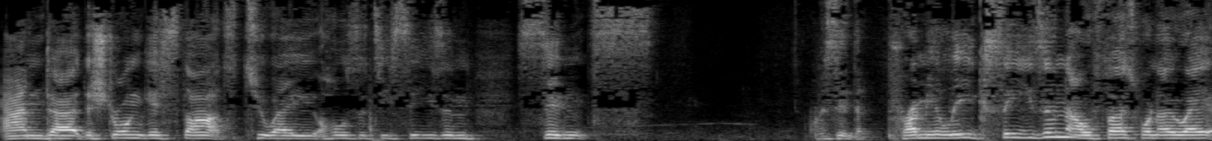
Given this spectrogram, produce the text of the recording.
and uh, the strongest start to a Hull City season since was it the Premier League season, our first one 08,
